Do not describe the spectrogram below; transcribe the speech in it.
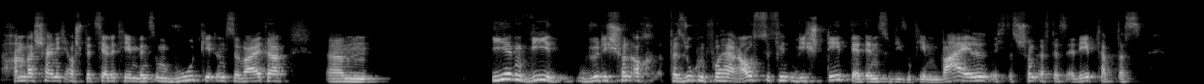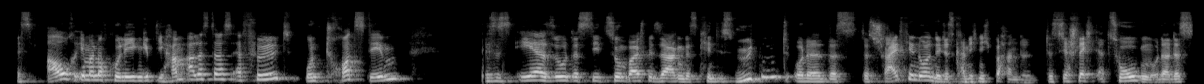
haben wahrscheinlich auch spezielle Themen, wenn es um Wut geht und so weiter. Ähm, irgendwie würde ich schon auch versuchen, vorher herauszufinden, wie steht der denn zu diesen Themen, weil ich das schon öfters erlebt habe, dass es auch immer noch Kollegen gibt, die haben alles das erfüllt und trotzdem ist es eher so, dass sie zum Beispiel sagen, das Kind ist wütend oder das, das schreit hier nur, nee, das kann ich nicht behandeln. Das ist ja schlecht erzogen oder das,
